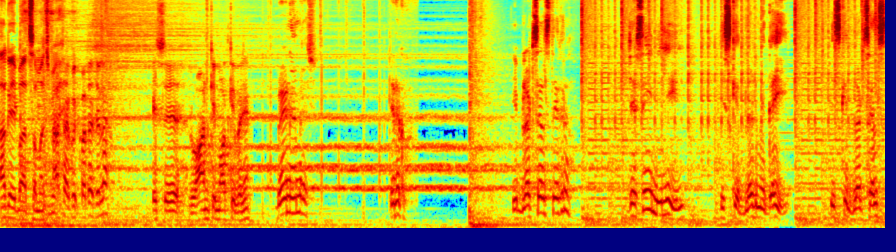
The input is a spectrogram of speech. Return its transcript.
आ गई बात समझ में। ऐसा कुछ पता चला? इस रूहान की मौत की वजह? ब्रेन हेमरेज ये देखो। ये ब्लड सेल्स देख रहे हो? जैसे ही मिलीन इसके ब्लड में गई इसके ब्लड सेल्स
